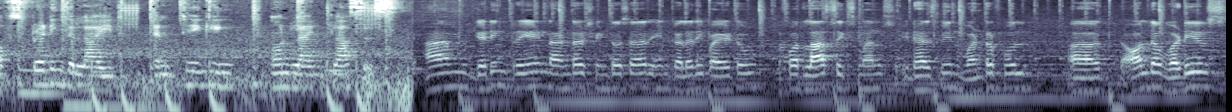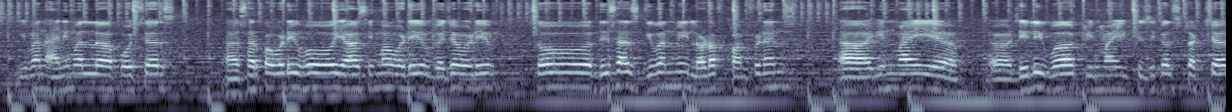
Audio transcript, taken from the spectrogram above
of spreading the light and taking online classes. I am getting trained under Shinto sir in Kalaripayattu for last six months. It has been wonderful. Uh, all the vadivs, even animal uh, postures, uh, Sarpa vadiv ho ya Simha vadiv, Gaja vadiv. So this has given me a lot of confidence uh, in my uh, uh, daily work, in my physical structure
